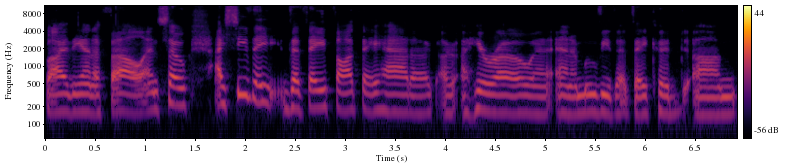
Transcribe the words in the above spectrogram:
by the NFL, and so I see they that they thought they had a, a, a hero and, and a movie that they could. Um,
